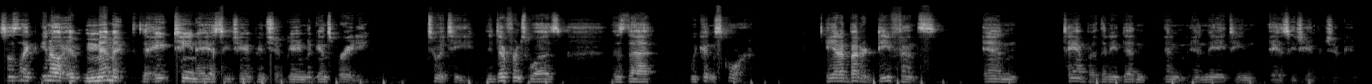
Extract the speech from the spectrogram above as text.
So it's like, you know, it mimicked the 18 AFC championship game against Brady to a T. The difference was is that we couldn't score. He had a better defense in Tampa than he did in, in, in the 18 AFC championship game.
